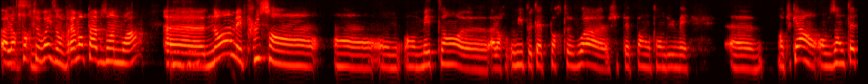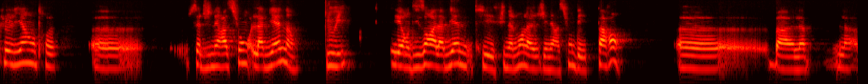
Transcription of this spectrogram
alors, porte-voix, ils n'ont vraiment pas besoin de moi. Euh, mhm. Non, mais plus en, en, mettant. Euh, alors, oui, peut-être porte-voix, je n'ai peut-être pas entendu, mais en tout cas, en, faisant peut-être le lien entre cette génération, la mienne, oui. Et en disant à la mienne, qui est finalement la génération des parents. bah, la, la,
